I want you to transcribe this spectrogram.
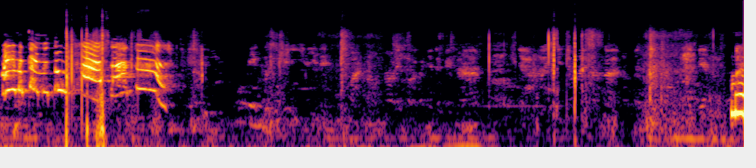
ไม่มันตายมันต้องขาซักอะไม่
